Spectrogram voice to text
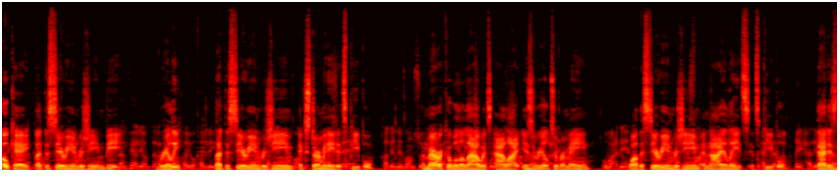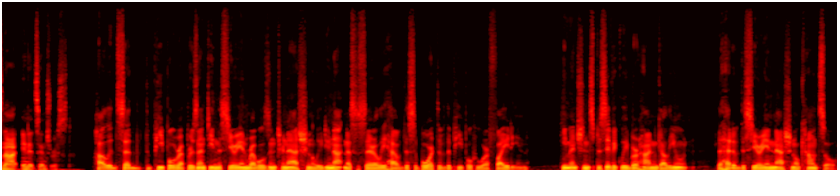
okay, let the Syrian regime be. Really? Let the Syrian regime exterminate its people? America will allow its ally Israel to remain while the Syrian regime annihilates its people? That is not in its interest. Khalid said that the people representing the Syrian rebels internationally do not necessarily have the support of the people who are fighting he mentioned specifically Burhan Ghalioun, the head of the Syrian National Council,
